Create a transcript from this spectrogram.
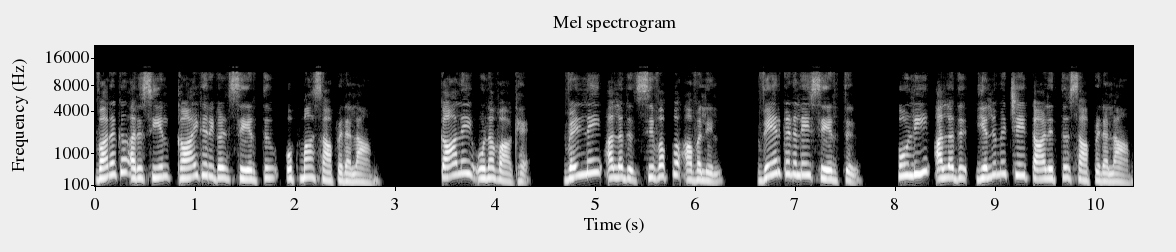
வரகு அரிசியில் காய்கறிகள் சேர்த்து உப்மா சாப்பிடலாம். காலை உணவாக வெள்ளை அல்லது சிவப்பு அவலில் வேர்கடலை சேர்த்து புளி அல்லது எலுமிச்சை தாளித்து சாப்பிடலாம்.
